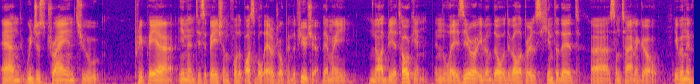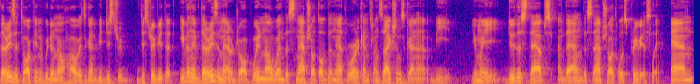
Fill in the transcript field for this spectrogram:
and we're just trying to prepare in anticipation for the possible airdrop in the future. There may not be a token in layer 0 even though developers hinted it uh, some time ago. Even if there is a token, we don't know how it's going to be distrib distributed. Even if there is an airdrop, we know when the snapshot of the network and transactions gonna be. You may do the steps and then the snapshot was previously. And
